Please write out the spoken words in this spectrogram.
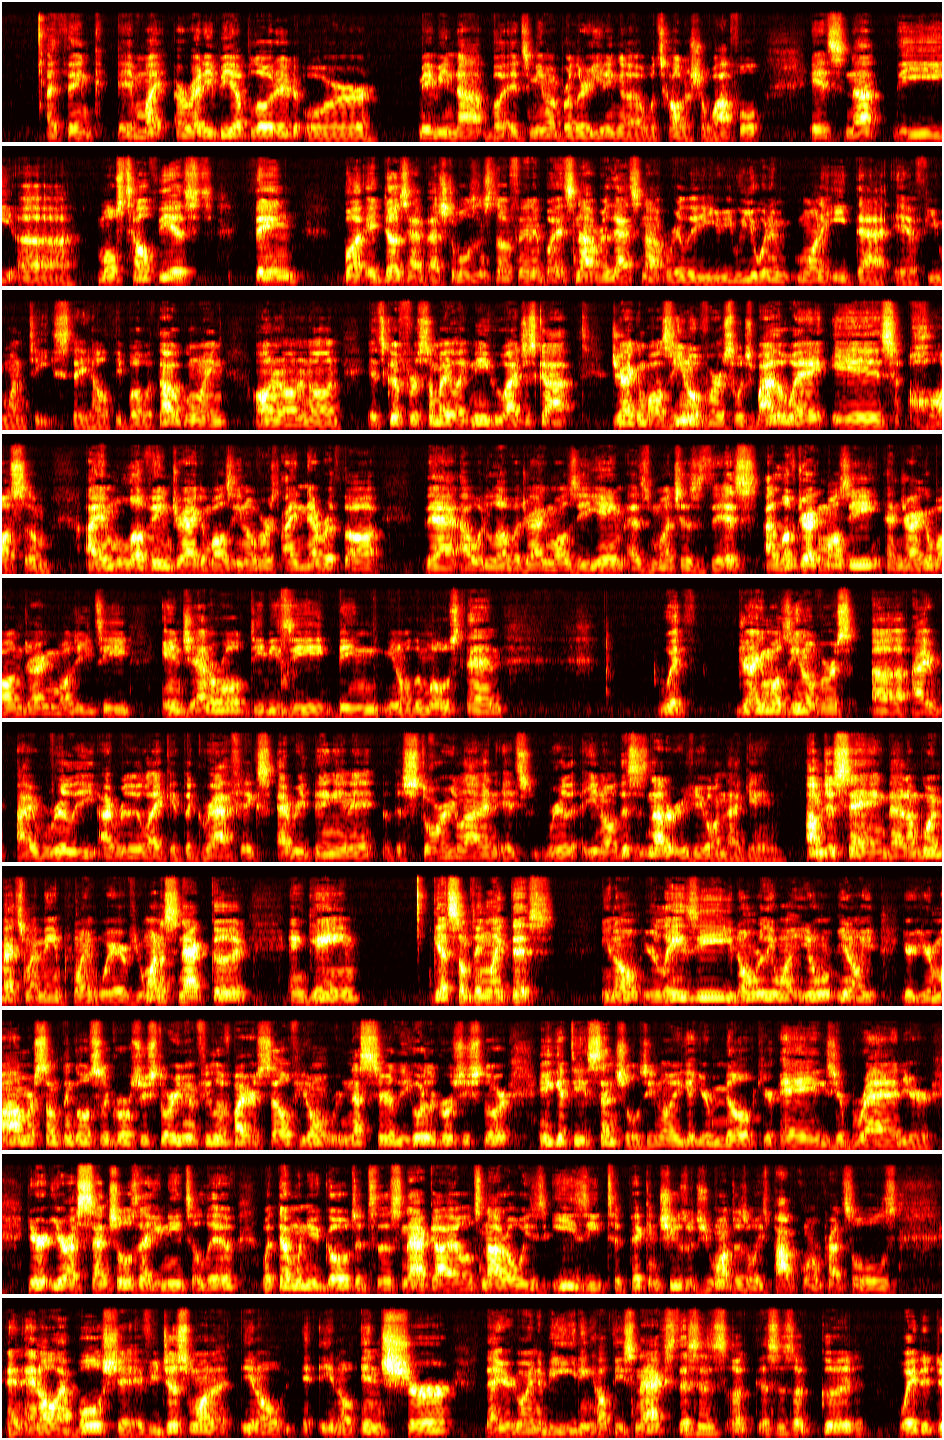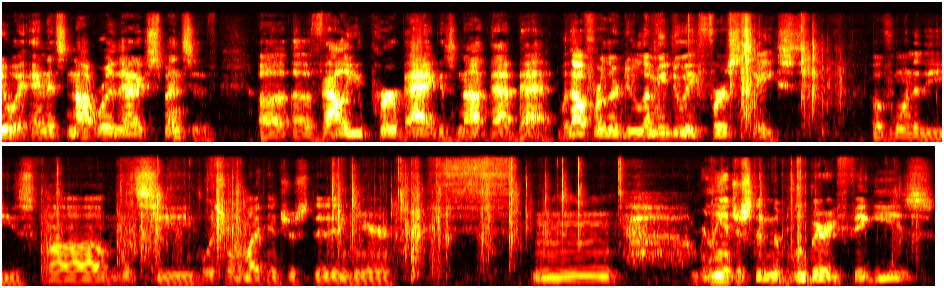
I think it might already be uploaded or maybe not, but it's me and my brother eating a, what's called a shawaffle. It's not the uh, most healthiest thing, but it does have vegetables and stuff in it. But it's not really. That's not really. You, you wouldn't want to eat that if you wanted to eat, stay healthy. But without going on and on and on, it's good for somebody like me who I just got Dragon Ball Xenoverse, which by the way is awesome. I am loving Dragon Ball Xenoverse. I never thought that I would love a Dragon Ball Z game as much as this. I love Dragon Ball Z and Dragon Ball and Dragon Ball GT in general, DBZ being, you know, the most, and with Dragon Ball Xenoverse, uh, I I really I really like it. The graphics, everything in it, the storyline. It's really you know this is not a review on that game. I'm just saying that I'm going back to my main point where if you want to snack good and game, get something like this. You know, you're lazy. You don't really want. You don't. You know, you, your your mom or something goes to the grocery store. Even if you live by yourself, you don't necessarily. You go to the grocery store and you get the essentials. You know, you get your milk, your eggs, your bread, your your your essentials that you need to live. But then when you go to, to the snack aisle, it's not always easy to pick and choose what you want. There's always popcorn, pretzels, and and all that bullshit. If you just want to, you know, eh, you know, ensure that you're going to be eating healthy snacks, this is a this is a good way to do it, and it's not really that expensive. Uh, a value per bag is not that bad. Without further ado, let me do a first taste of one of these. Um, let's see, which one am I interested in here? Mm, I'm really interested in the blueberry figgies,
